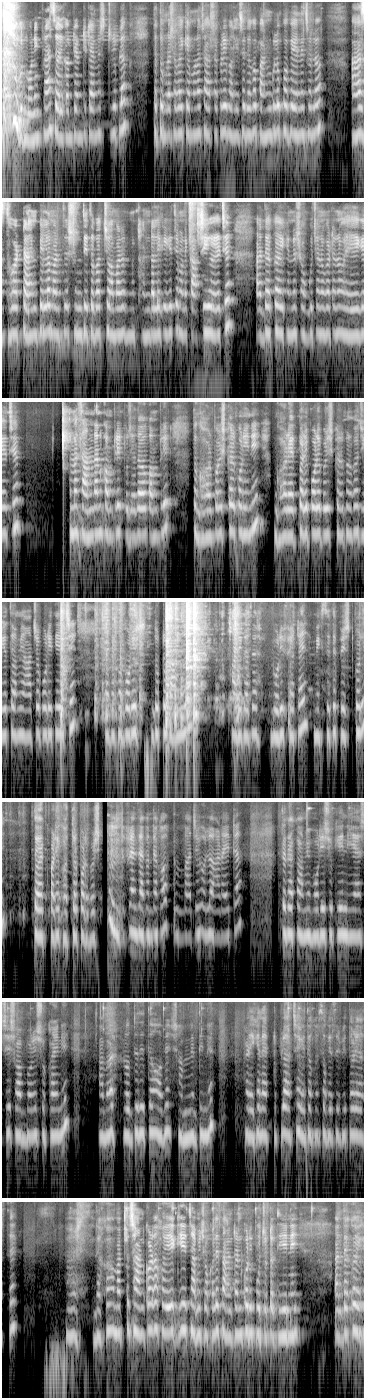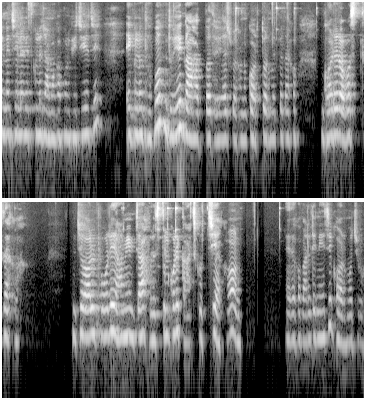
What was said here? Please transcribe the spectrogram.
Good morning friends welcome to MT time story blog তো তোমরা সবাই কেমন আছো? আশা করি ভালো আছো। দেখো, পানগুলো কবে এনেছিল আজ ধোয়ার টাইম পেলাম। আর তো শুনতেই তো পারছ আমার ঠান্ডা লেগে গেছে মানে কাশি হয়েছে। আর দেখো, এখানে সব গুছানো কাটানো হয়ে গেছে। আমার সান্দান কমপ্লিট পূজা দেওয়া কমপ্লিট তো ঘর পরিষ্কার করিনি ঘর একবারে পরে পরিষ্কার করব, যেহেতু আমি আজও বড়ি দিয়েছি। দেখো, বড়ির দুটো গামলা। আর এটাতে বড়ি ফেটাই মিক্সিতে পেস্ট করি। তো একবারে ঘরদর পরে বসে তো ফ্রেন্ডস এখন দেখো বাজে হলো আড়াইটা। তো দেখো আমি বড়ি শুকিয়ে নিয়ে আসছি, সব বড়ি শুকায়নি। আবার রোদ্দে দিতে হবে সামনের দিনে। আর এখানে এক টুকরো আছে ওই দেখো শোকেসের ভিতরে আছে। আর দেখো আমার তো স্নান করা হয়ে গিয়েছে, আমি সকালে স্নান টান করে পুজোটা দিয়ে নিই। আর দেখো এখানে ছেলের স্কুলে জামা কাপড় ভিজিয়েছি, এগুলো ধুবো, ধুয়ে গা হাত পা ধুয়ে আসব। এখন ঘর তোর মধ্যে দেখো, ঘরের অবস্থা দেখো। জল পরে আমি যা হুলস্থুল করে কাজ করছি এখন। এই দেখো বালতি নিয়েছি, ঘর মুছবো।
